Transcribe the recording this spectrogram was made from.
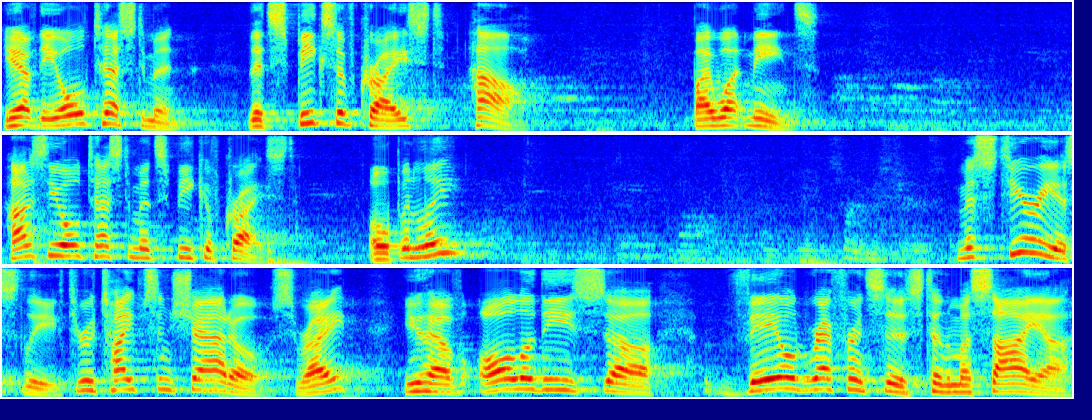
You have the Old Testament that speaks of Christ. How? By what means? How does the Old Testament speak of Christ? Openly? mysteriously through types and shadows, right? You have all of these uh, veiled references to the Messiah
